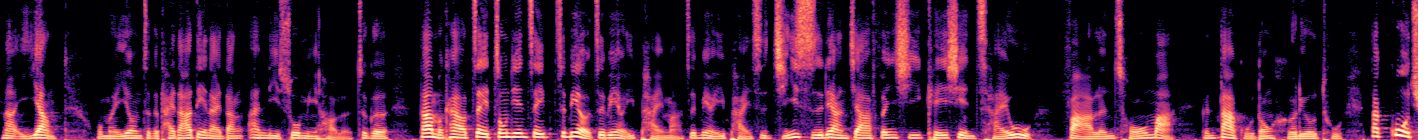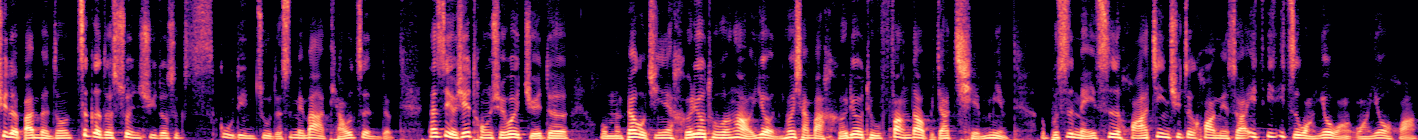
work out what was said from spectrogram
那一样。我们用这个台达电来当案例说明好了。这个大家有没有看到，在中间这这边有这边有一排嘛？这边有一排是即时量价分析 K 线财务法人筹码跟大股东河流图。那过去的版本中，这个的顺序都是固定住的，是没办法调整的。但是有些同学会觉得，我们标股基金河流图很好用，你会想把河流图放到比较前面，而不是每一次滑进去这个画面时候一一一直往右往往右滑。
